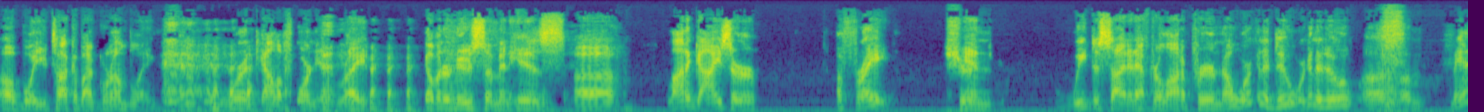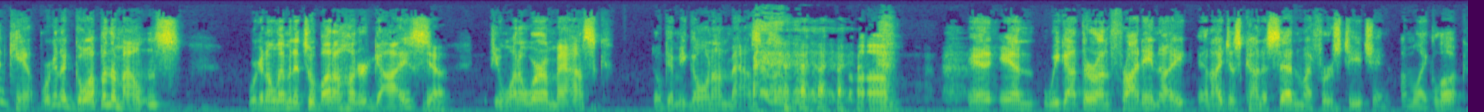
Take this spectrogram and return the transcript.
Oh boy, you talk about grumbling. And, and we're in California, right? Governor Newsom and his, uh, a lot of guys are afraid. Sure. And we decided after a lot of prayer, no, we're going to do, we're going to do a, a man camp. We're going to go up in the mountains. We're going to limit it to about 100 guys. yeah. If you want to wear a mask, don't get me going on masks. um, and, and we got there on Friday night, and I just kind of said in my first teaching, I'm like, look,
